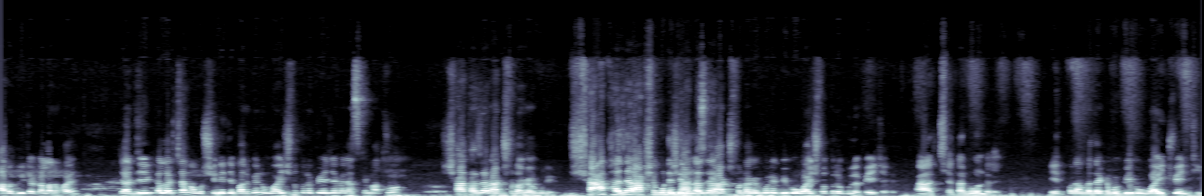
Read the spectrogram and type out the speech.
আরও দুইটা কালার হয়। যার যে কালার চান অবশ্যই নিতে পারবেন। ওয়াই সতেরো পেয়ে যাবেন আজকে মাত্র সাত হাজার আটশো টাকা করে। সাত হাজার আটশো করে সাত হাজার আটশো টাকা করে ভিভো ওয়াই সতেরো গুলো পেয়ে যাবেন। আচ্ছা তারপর কোনটা? এরপর আমরা দেখাবো ভিভো ওয়াই টোয়েন্টি।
